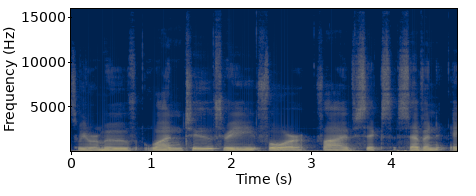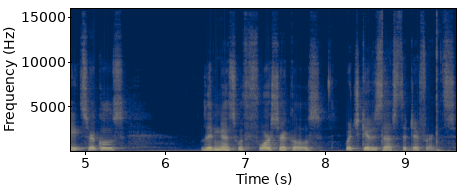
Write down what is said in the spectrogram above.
So we remove 1, 2, 3, 4, 5, 6, 7, 8 circles, leaving us with 4 circles, which gives us the difference.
